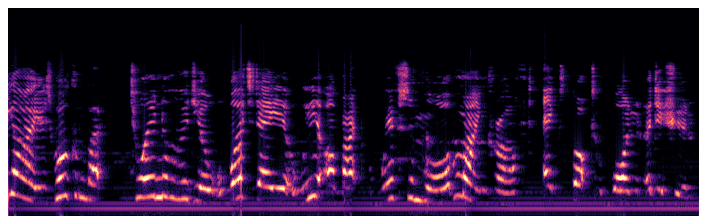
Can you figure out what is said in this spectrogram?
Hey guys, welcome back to another video where today we are back with some more Minecraft Xbox One Edition.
